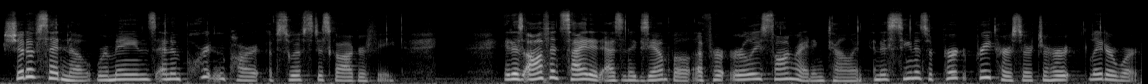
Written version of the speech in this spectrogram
Should Have Said No remains an important part of Swift's discography. It is often cited as an example of her early songwriting talent and is seen as a per- precursor to her later work,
